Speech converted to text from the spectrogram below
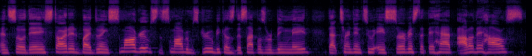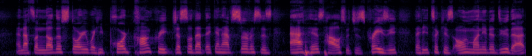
And so they started by doing small groups. The small groups grew because disciples were being made. That turned into a service that they had out of their house. And that's another story where he poured concrete just so that they can have services at his house, which is crazy that he took his own money to do that.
